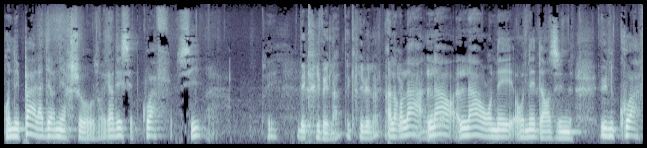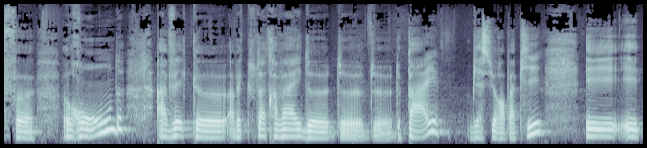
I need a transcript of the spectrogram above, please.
on n'est pas à la dernière chose. Regardez cette coiffe, si. Décrivez-la, décrivez-la. Alors là, là, là, on est, on est dans une, une coiffe euh, ronde avec, euh, avec tout un travail de, de, de, de, paille, bien sûr en papier, et, et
